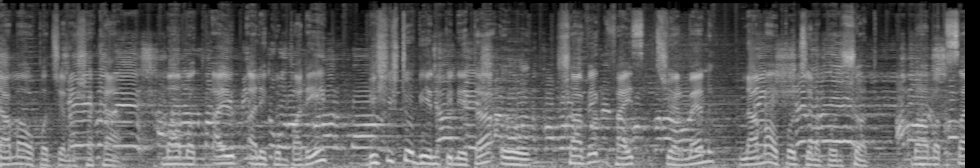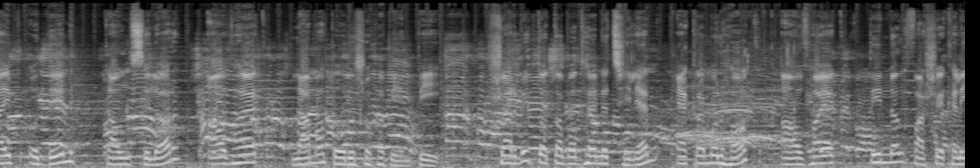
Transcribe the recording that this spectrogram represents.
লামা উপজেলা শাখা, মোহাম্মদ আইয়ুব আলী কোম্পানি, বিশিষ্ট বিএনপি নেতা ও সাবেক ভাইস চেয়ারম্যান লামা উপজেলা পরিষদ, মোহাম্মদ সাইফ উদ্দিন, কাউন্সিলর, আহ্বায়ক লামা পৌরসভা বিএনপি। সার্বিক তত্ত্বাবধানে ছিলেন একরামুল হক, আহ্বায়ক তিন নং ফাঁসিয়াখালী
